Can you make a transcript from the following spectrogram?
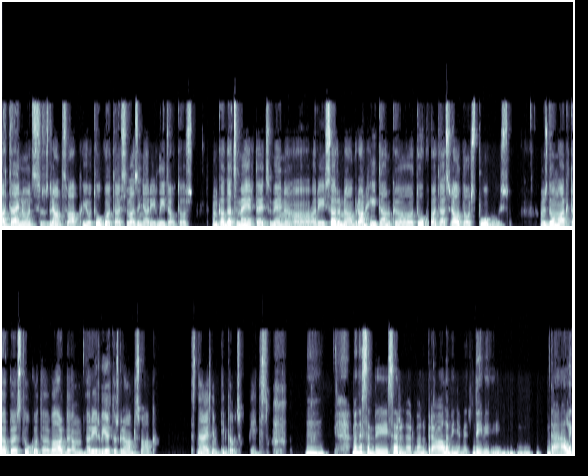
attainots uz grāmatas vāka, jo tulkotājs savā ziņā arī ir līdzautors. Un kā Dāca Meija teica vienā arī sarunā Bronhītā, nu, ka tulkotājs ir autors pogulis. Un es domāju, ka tāpēc tulkotāju vārdam arī ir vieta uz grāmatas vāka. Tas neaizņem tik daudz vietas. Mm. Man nesen bija saruna ar manu brāli. Viņam ir divi dēli,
